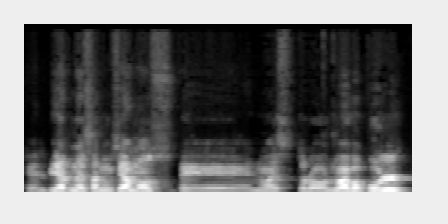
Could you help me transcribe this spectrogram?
el viernes anunciamos eh, nuestro nuevo pool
